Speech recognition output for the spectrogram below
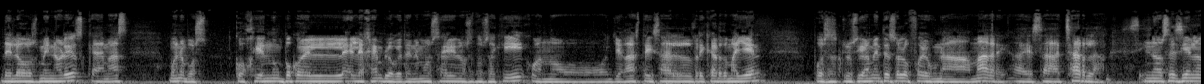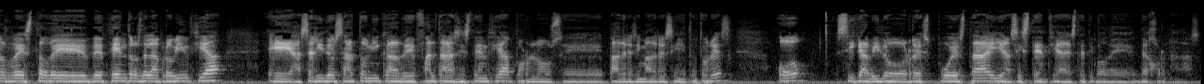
de los menores que además, bueno, pues cogiendo un poco el, ejemplo que tenemos nosotros aquí, cuando llegasteis al Ricardo Mayén, pues exclusivamente solo fue una madre a esa charla. No sé si en el resto de, centros de la provincia eh, ha seguido esa tónica de falta de asistencia por los eh, padres y madres y tutores o sí que ha habido respuesta y asistencia a este tipo de, jornadas.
